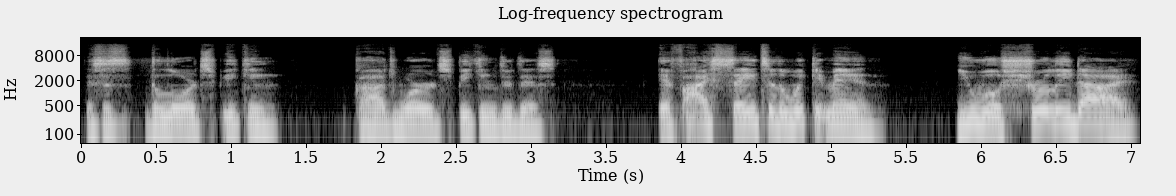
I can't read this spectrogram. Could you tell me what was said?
This is the Lord speaking, God's word speaking through this. If I say to the wicked man, you will surely die,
